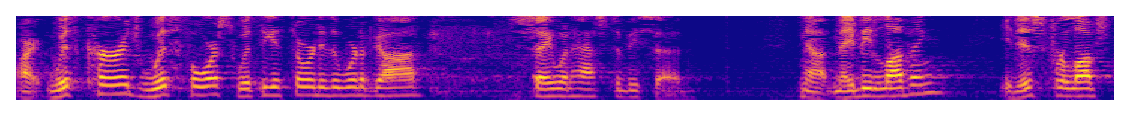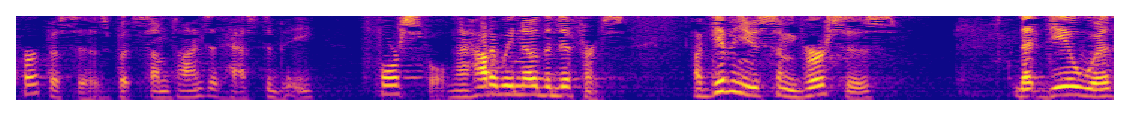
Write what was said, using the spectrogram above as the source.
All right, with courage, with force, with the authority of the Word of God, say what has to be said. Now, it may be loving. It is for love's purposes, but sometimes it has to be forceful. Now, how do we know the difference? I've given you some verses that deal with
